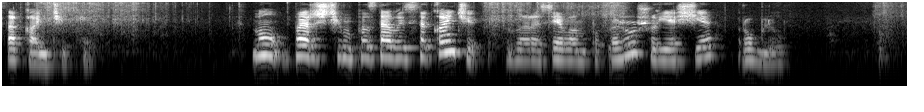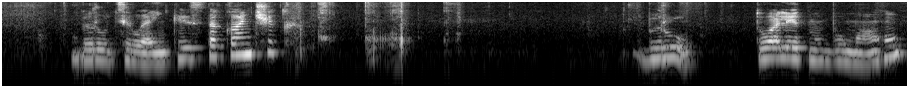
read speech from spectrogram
стаканчики. Ну, перш чим поставити стаканчик, зараз я вам покажу, що я ще роблю. Беру ціленький стаканчик, беру туалетну бумагу.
